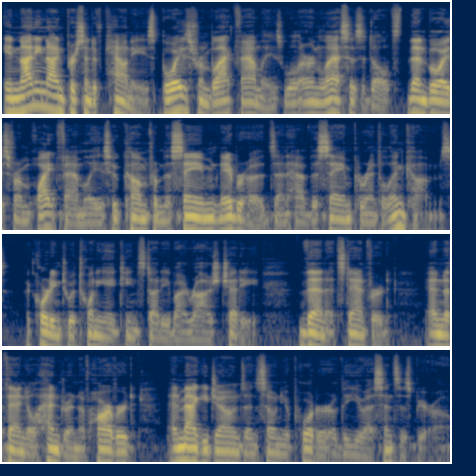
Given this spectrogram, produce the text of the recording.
In 99% of counties, boys from black families will earn less as adults than boys from white families who come from the same neighborhoods and have the same parental incomes, according to a 2018 study by Raj Chetty, then at Stanford, and Nathaniel Hendren of Harvard, and Maggie Jones and Sonya Porter of the U.S. Census Bureau.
